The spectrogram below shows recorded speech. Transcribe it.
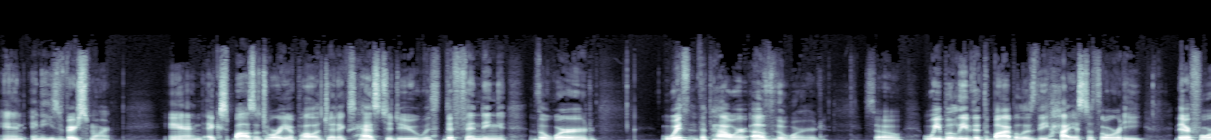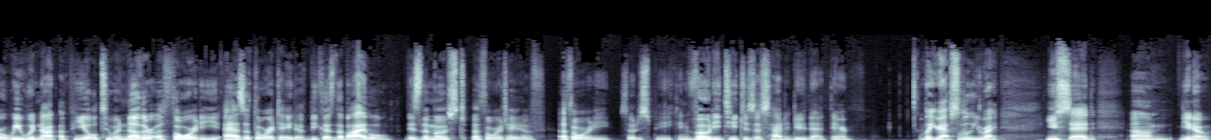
and and he's very smart. And expository apologetics has to do with defending the word with the power of the word. So we believe that the Bible is the highest authority. Therefore, we would not appeal to another authority as authoritative because the Bible is the most authoritative authority, so to speak. And Voddie teaches us how to do that there. But you're absolutely right. You said, um, you know,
